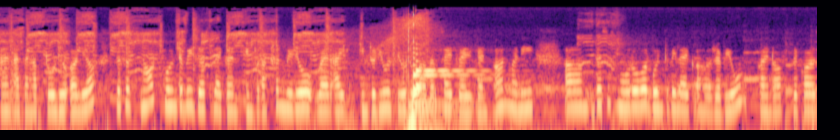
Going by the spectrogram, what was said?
And as i have told you earlier this is not going to be just like an introduction video where i introduce you to a website where you can earn money. Um, this is moreover going to be like a review kind of because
